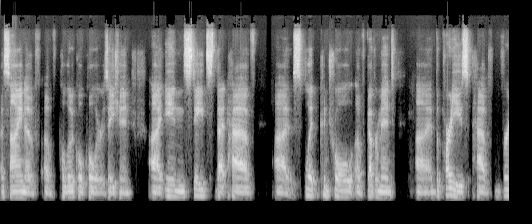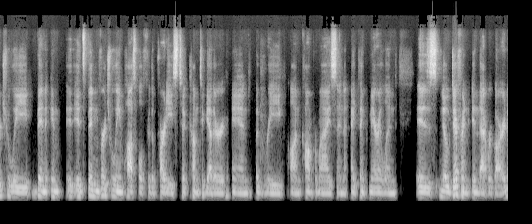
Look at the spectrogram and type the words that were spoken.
a sign of, of political polarization uh, in states that have uh, split control of government. Uh, the parties have virtually been, it's been virtually impossible for the parties to come together and agree on compromise. And I think Maryland is no different in that regard.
